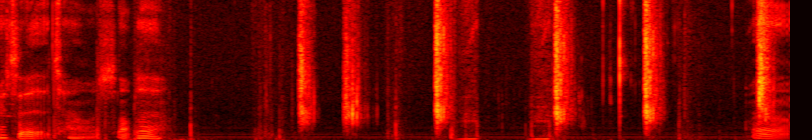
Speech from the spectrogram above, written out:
Where's the towers? Up there. Oh.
